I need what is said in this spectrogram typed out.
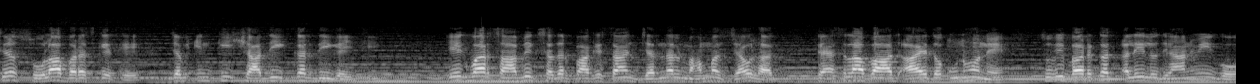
सिर्फ़ 16 बरस के थे जब इनकी शादी कर दी गई थी। एक बार सबक सदर पाकिस्तान जनरल मोहम्मद जौल हक फैसलाबाद आए तो उन्होंने सूफी बरकत अली लुधियानवी को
